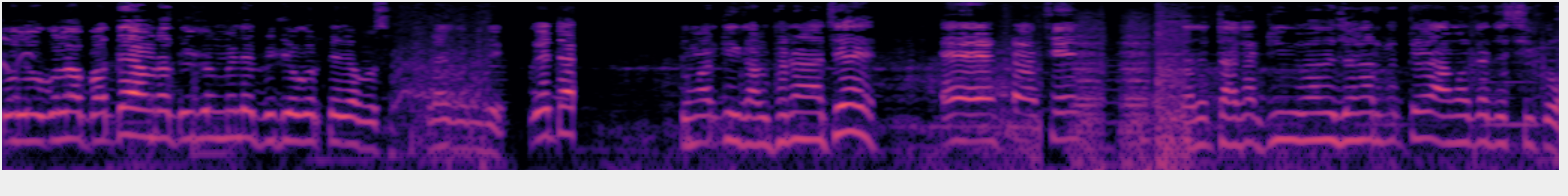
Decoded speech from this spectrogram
তোর ওগুলা বাদ দে আমরা দুইজন মিলে ভিডিও করতে যাব। তোমার কি গার্লফ্রেন্ড আছে? হ্যাঁ, একটা আছে। তাদের টাকা কীভাবে জোগাড় করতে আমার কাছে শিখো।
